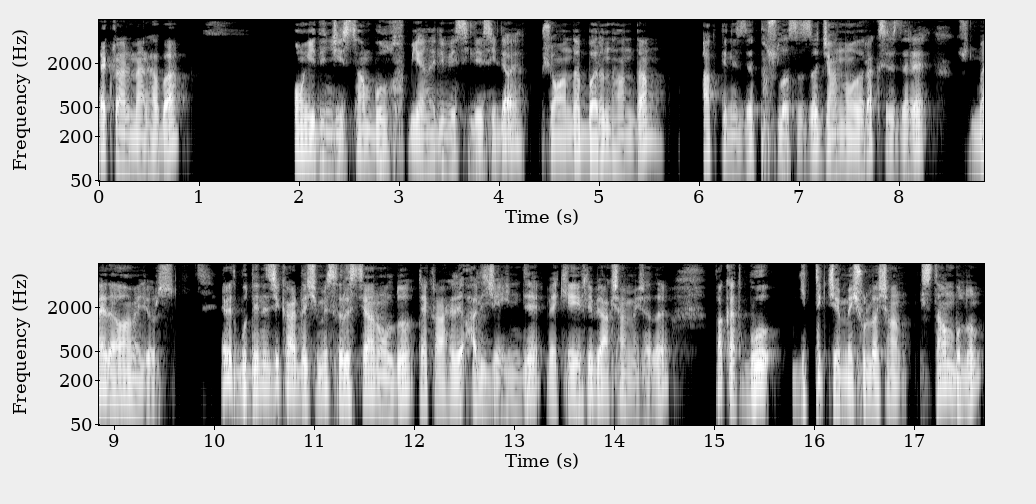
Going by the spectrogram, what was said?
tekrar merhaba. 17. İstanbul Biyaneli vesilesiyle şu anda Barınhan'dan Akdeniz'de pusulasızda canlı olarak sizlere sunmaya devam ediyoruz. Evet bu denizci kardeşimiz Hristiyan oldu. Tekrar Halice indi ve keyifli bir akşam yaşadı. Fakat bu gittikçe meşhurlaşan İstanbul'un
